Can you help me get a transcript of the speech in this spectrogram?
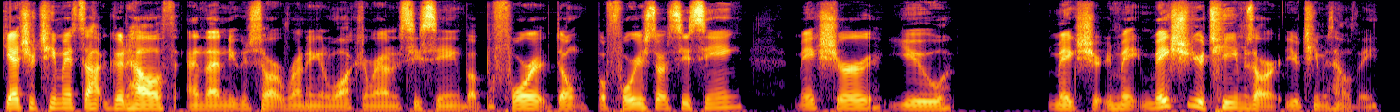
Get your teammates to good health, and then you can start running and walking around and CCing. But before don't before you start CCing, make sure you make sure make make sure your teams are your team is healthy.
